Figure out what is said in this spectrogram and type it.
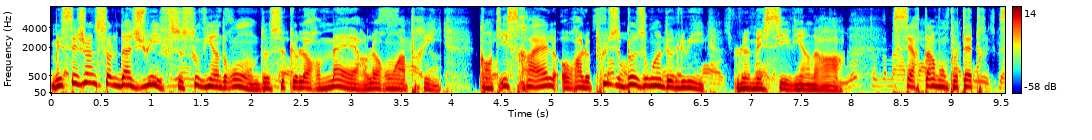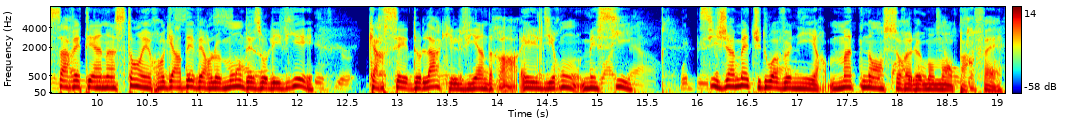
Mais ces jeunes soldats juifs se souviendront de ce que leurs mères leur ont appris. Quand Israël aura le plus besoin de lui, le Messie viendra. Certains vont peut-être s'arrêter un instant et regarder vers le mont des Oliviers, car c'est de là qu'il viendra, et ils diront, Messie, si jamais tu dois venir, maintenant serait le moment parfait.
